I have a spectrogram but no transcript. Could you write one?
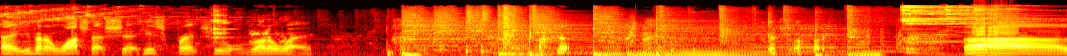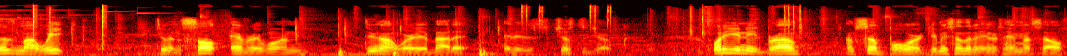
Hey, you better watch that shit. He's French. He will run away. Good lord. Ah, this is my week to insult everyone. Do not worry about it. It is just a joke. What do you need, bro? I'm so bored. Give me something to entertain myself.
